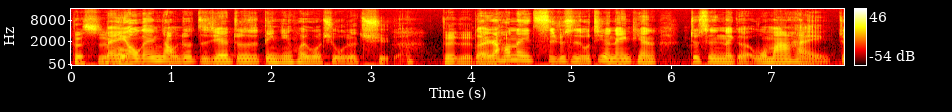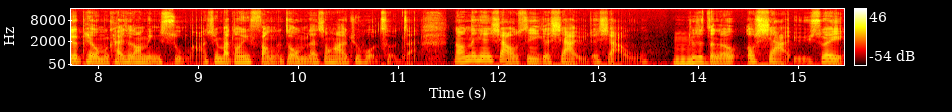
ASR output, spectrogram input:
的时候。没有，我跟你讲，我就直接就是定金汇过去，我就去了。对对对，然后那一次就是我记得那一天就是那个我妈还就是陪我们开车到民宿嘛，先把东西放了之后，我们再送她去火车站。然后那天下午是一个下雨的下午，就是整个都下雨，所以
